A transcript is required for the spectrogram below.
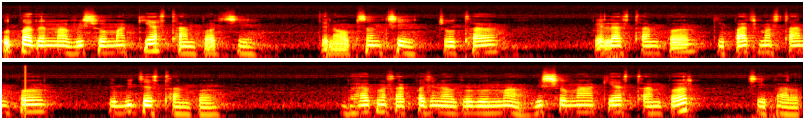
ઉત્પાદનમાં વિશ્વમાં કયા સ્થાન પર છે? તેના ઓપ્શન છે ચોથા, પહેલા સ્થાન પર કે પાંચમા સ્થાન પર કે બીજા સ્થાન પર? ભારતમાં શાકભાજીના ઉત્પાદનમાં વિશ્વના કયા સ્થાન પર છે? ભારત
